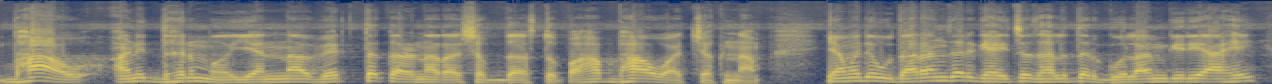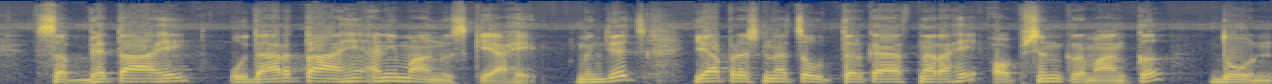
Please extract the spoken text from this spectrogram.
भाव आणि धर्म यांना व्यक्त करणारा शब्द असतो. पहा भाववाचक नाम. यामध्ये उदाहरण जर घ्यायचं झालं तर गुलामगिरी आहे सभ्यता आहे उदारता आहे आणि माणुसकी आहे. म्हणजेच या प्रश्नाचं उत्तर काय असणार आहे? ऑप्शन क्रमांक दोन.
